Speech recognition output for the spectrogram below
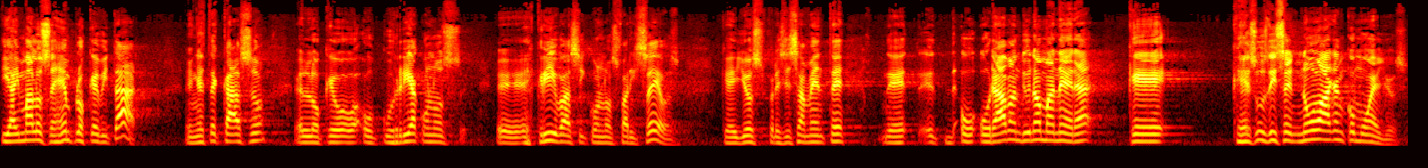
Y hay malos ejemplos que evitar. En este caso, lo que ocurría con los eh, escribas y con los fariseos que ellos precisamente eh, eh, oraban de una manera que Jesús dice, no hagan como ellos.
